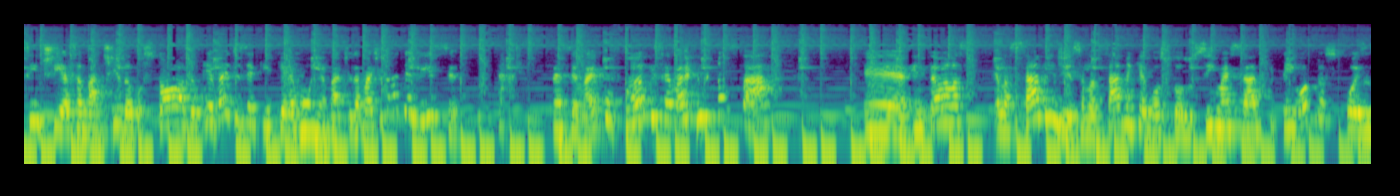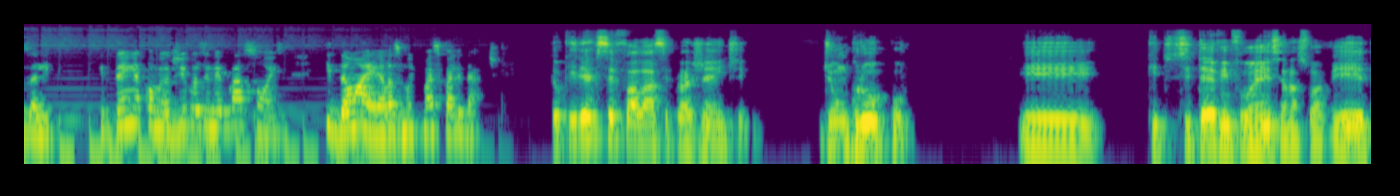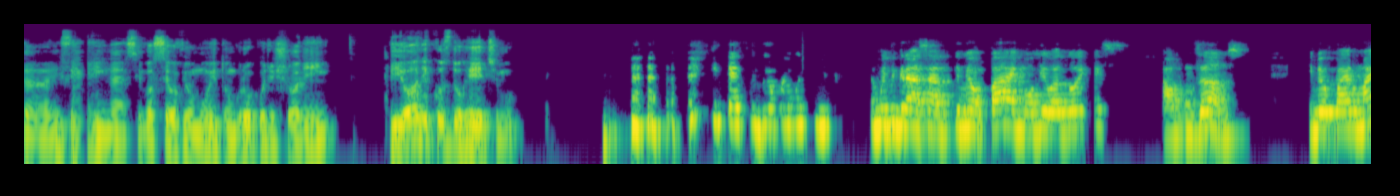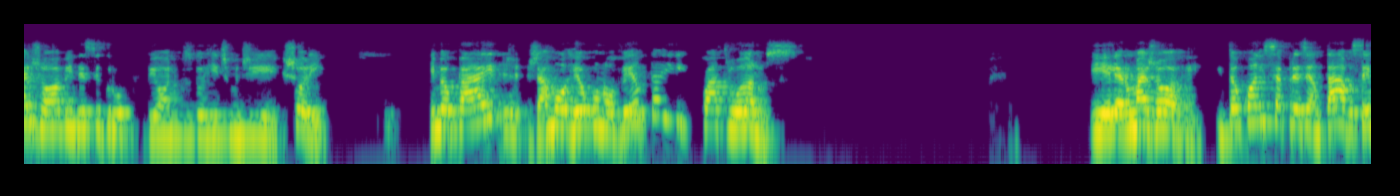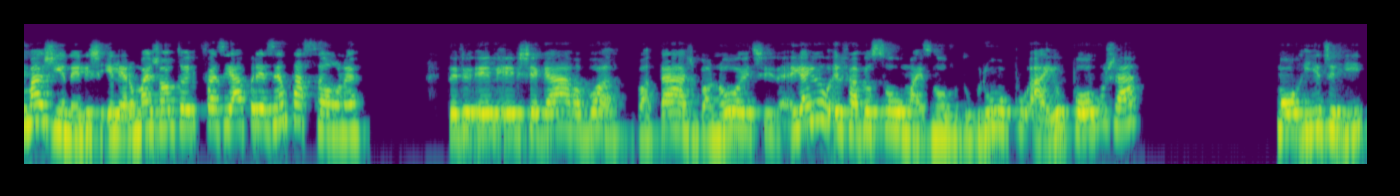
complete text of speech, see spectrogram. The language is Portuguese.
sentir essa batida gostosa, porque vai dizer que, que é ruim a batida. A batida é uma delícia. Né? Você vai pro funk e você vai dançar. É, então elas, elas sabem disso, elas sabem que é gostoso sim, mas sabem que tem outras coisas ali, que tem, como eu digo, as inequações, que dão a elas muito mais qualidade. Eu queria que você falasse para gente de um grupo e que se teve influência na sua vida, enfim, né? Se você ouviu muito, um grupo de chorinho, Biônicos do Ritmo. Esse grupo é muito, é muito engraçado, porque meu pai morreu há dois, há alguns anos, e meu pai era o mais jovem desse grupo, Biônicos do Ritmo de Chorinho. E meu pai já morreu com 94 anos. E ele era o mais jovem. Então, quando ele se apresentava, você imagina, ele, ele era o mais jovem, então ele fazia a apresentação, né? Então, ele, ele, ele chegava, boa, boa tarde, boa noite. Né? E aí eu, ele falava, eu sou o mais novo do grupo. Aí o povo já morria de rir.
